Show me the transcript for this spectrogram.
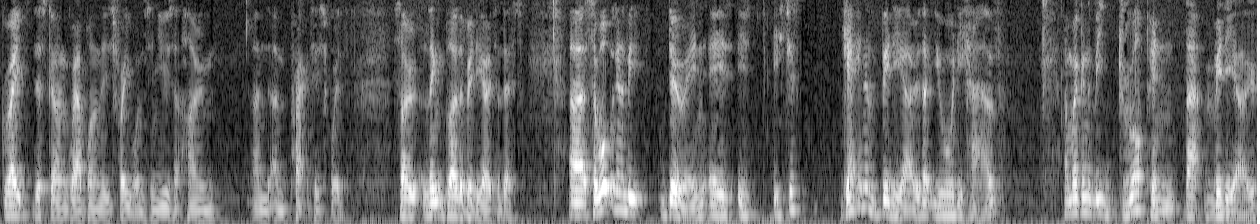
great just go and grab one of these free ones and use at home and, and practice with. So link below the video to this. Uh, so what we're going to be doing is, is, is just getting a video that you already have and we're going to be dropping that video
